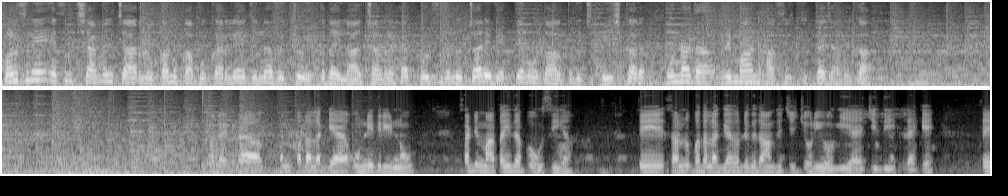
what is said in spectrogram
ਪੁਲਿਸ ਨੇ ਇਸ ਵਿੱਚ ਸ਼ਾਮਿਲ 4 ਲੋਕਾਂ ਨੂੰ ਕਾਬੂ ਕਰ ਲਿਆ, ਜਿਨ੍ਹਾਂ ਵਿੱਚੋਂ ਇੱਕ ਦਾ ਇਲਾਜ ਚੱਲ ਰਿਹਾ ਹੈ। ਪੁਲਿਸ ਵੱਲੋਂ ਚਾਰੇ ਵਿਅਕਤੀਆਂ ਨੂੰ ਅਦਾਲਤ ਵਿੱਚ ਪੇਸ਼ ਕਰ ਉਹਨਾਂ ਦਾ ਰਿਮਾਂਡ ਹਾਸਲ ਕੀਤਾ ਜਾਵੇਗਾ। ਸਾਡਾ ਜਿਹੜਾ ਸਾਨੂੰ ਪਤਾ ਲੱਗਿਆ 19 ਤਰੀਕ ਨੂੰ, ਸਾਡੀ ਮਾਤਾ ਜੀ ਦਾ ਭੋਗ ਸੀਗਾ ਤੇ ਸਾਨੂੰ ਪਤਾ ਲੱਗਿਆ ਤੁਹਾਡੇ ਗੋਦਾਮ ਦੇ ਵਿੱਚ ਚੋਰੀ ਹੋ ਗਈ ਹੈ ਇਹ ਚੀਜ਼ ਦੀ ਲੈ ਕੇ ਤੇ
